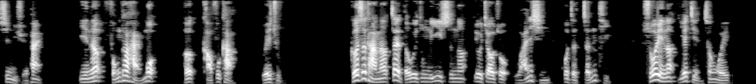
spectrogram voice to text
心理学派，以呢冯特海默和考夫卡为主。格斯塔呢在德文中的意思呢又叫做完形或者整体，所以呢也简称为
